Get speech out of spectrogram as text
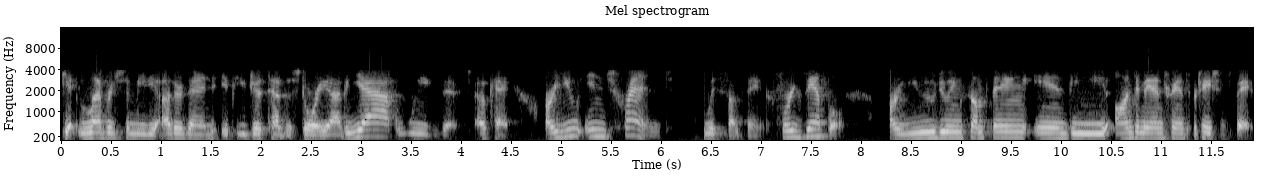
get leverage the media other than if you just have the story of, yeah, we exist. Okay. Are you in trend with something? For example, are you doing something in the on-demand transportation space?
